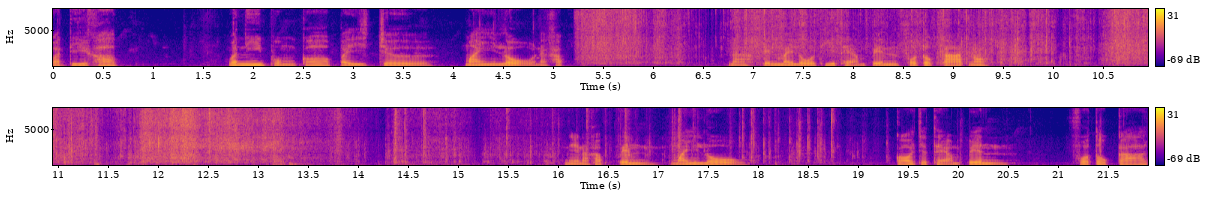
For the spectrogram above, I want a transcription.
วัสดีครับ วันนี้ผมก็ไปเจอไมโลนะครับนะเป็นไมโลที่แถมเป็นโฟโต้การ์ดเนาะนี่นะครับเป็นไมโลก็จะแถมเป็นโฟโต้การ์ด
